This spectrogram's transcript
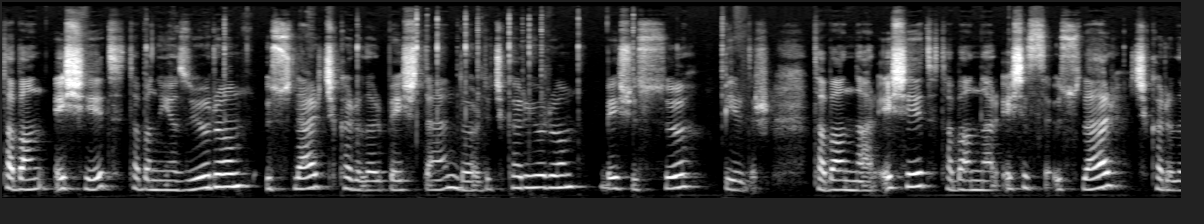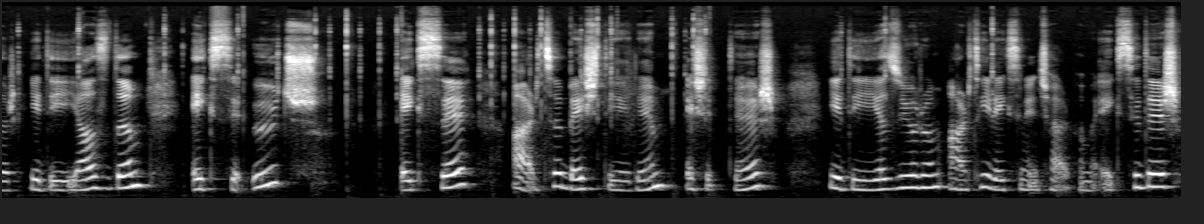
taban eşit. Tabanı yazıyorum. Üsler çıkarılır. 5'ten 4'ü çıkarıyorum. 5 üssü 1'dir. Tabanlar eşit. Tabanlar eşitse üsler çıkarılır. 7'yi yazdım. Eksi 3 eksi artı 5 diyelim. Eşittir. 7'yi yazıyorum. Artı ile eksinin çarpımı eksidir.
